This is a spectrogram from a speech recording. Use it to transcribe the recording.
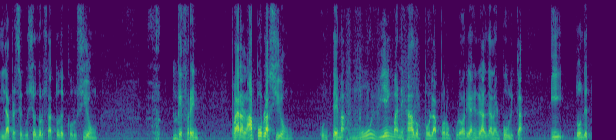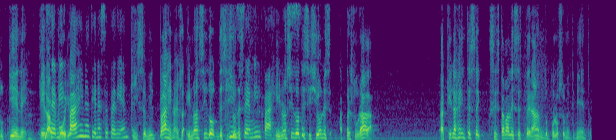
y la persecución de los actos de corrupción que frente, para la población, un tema muy bien manejado por la Procuraduría General de la República y donde tú tienes el apoyo. 15 mil páginas tiene ese expediente. 15 mil páginas, y no han sido decisiones... 15 mil páginas. Y no han sido decisiones apresuradas. Aquí la gente se, se estaba desesperando por los sometimientos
